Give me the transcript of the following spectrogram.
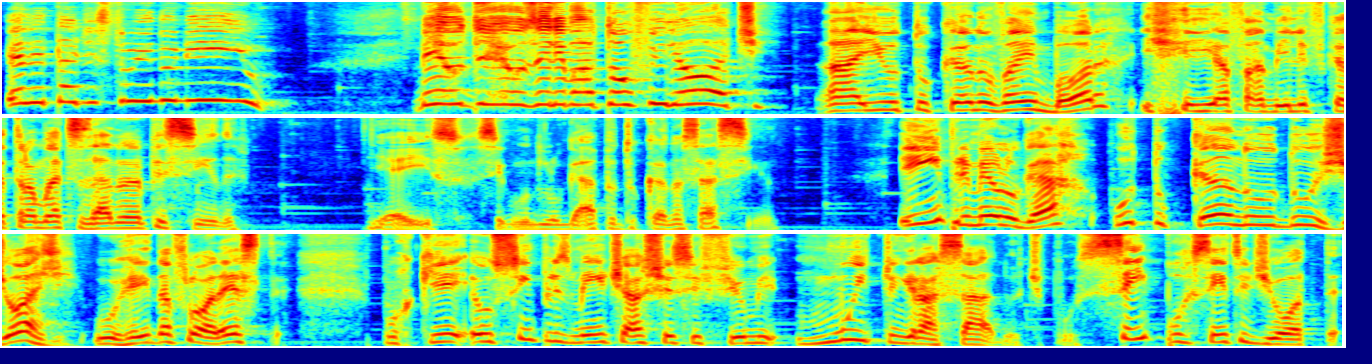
ele tá destruindo o ninho. Meu Deus, ele matou o filhote. Aí o tucano vai embora e a família fica traumatizada na piscina. E é isso, segundo lugar para o Tucano Assassino. E em primeiro lugar, o Tucano do Jorge, o Rei da Floresta, porque eu simplesmente acho esse filme muito engraçado, tipo, 100% idiota.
